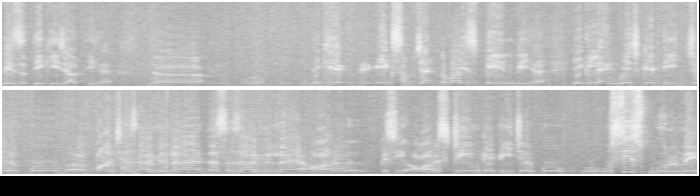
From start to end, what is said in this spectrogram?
बेजती की जाती है। देखिए एक सब्जेक्ट वाइज पेन भी है। एक लैंग्वेज के टीचर को पाँच हज़ार मिल रहा है दस हज़ार मिल रहा है और किसी और स्ट्रीम के टीचर को उसी स्कूल में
